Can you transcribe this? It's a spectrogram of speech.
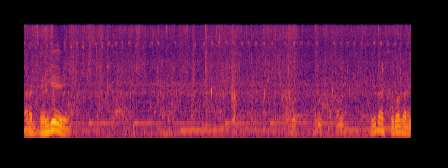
अरे बघितलं सुरुवात झाली.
